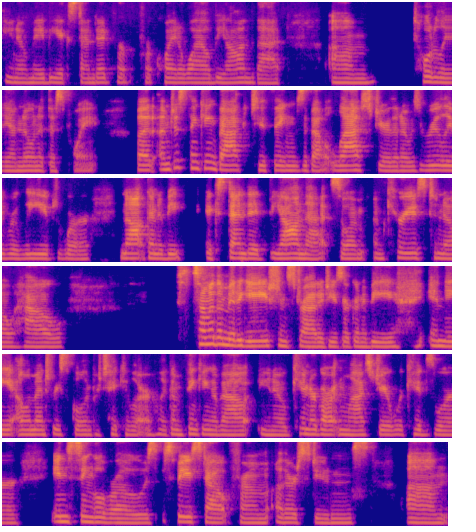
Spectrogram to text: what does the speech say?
you know may be extended for for quite a while beyond that. Um, totally unknown at this point. But I'm just thinking back to things about last year that I was really relieved were not going to be extended beyond that. So I'm, I'm curious to know how some of the mitigation strategies are going to be in the elementary school in particular. Like I'm thinking about, you know, kindergarten last year where kids were in single rows, spaced out from other students, um,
